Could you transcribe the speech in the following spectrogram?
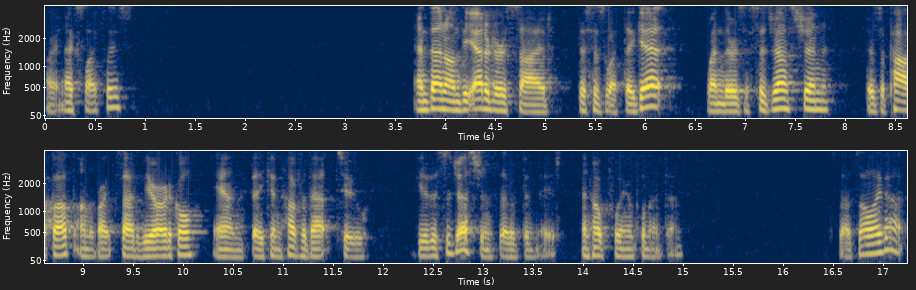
All right, next slide, please. And then on the editor's side, this is what they get. When there's a suggestion, there's a pop-up on the right side of the article, and they can hover that to view the suggestions that have been made and hopefully implement them. So that's all I got.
